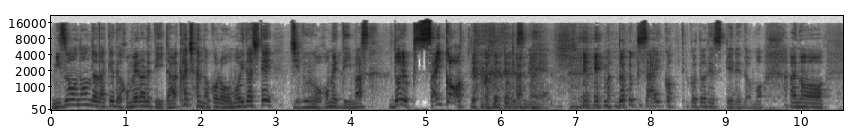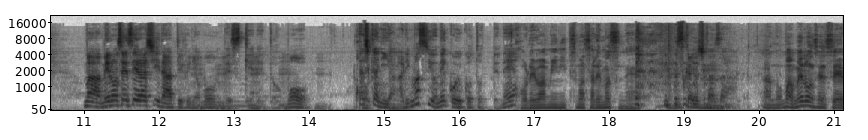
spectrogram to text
水を飲んだだけで褒められていた赤ちゃんの頃を思い出して自分を褒めています。努力最高っていうことでですね。まあ努力最高ってことですけれども、あの、まあメロン先生らしいなというふうに思うんですけれども、確かにありますよね、こういうことってね。これは身につまされますね。ですか、吉川さん。あの、まあ、メロン先生、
